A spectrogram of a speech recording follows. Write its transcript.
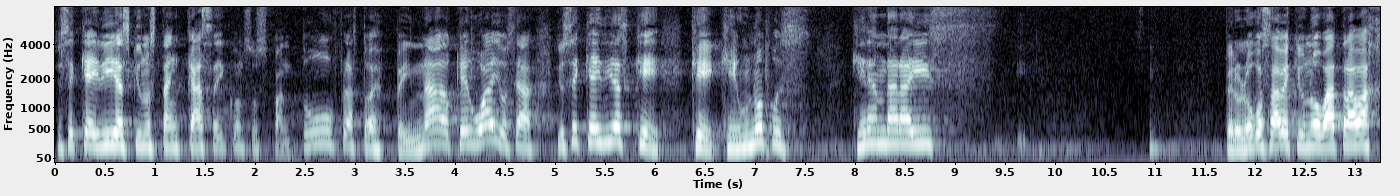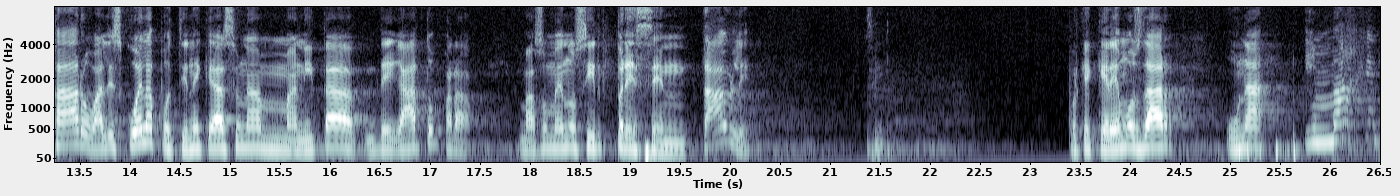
Yo sé que hay días que uno está en casa ahí con sus pantuflas, todo despeinado, qué guay. O sea, yo sé que hay días que, que, que uno pues quiere andar ahí pero luego sabe que uno va a trabajar o va a la escuela, pues tiene que darse una manita de gato para más o menos ir presentable. Porque queremos dar una imagen.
